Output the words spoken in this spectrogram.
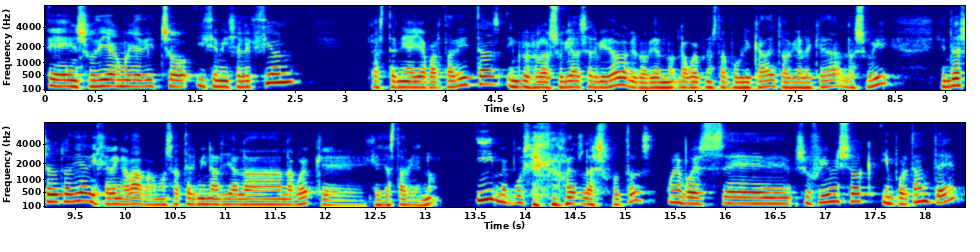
en su día, como ya he dicho, hice mi selección, las tenía ahí apartaditas, incluso las subí al servidor, aunque todavía la web no está publicada y todavía le queda, las subí. Y entonces el otro día dije, venga, va, vamos a terminar ya la, web, que, ya está bien, ¿no? Y me puse a ver las fotos. Bueno, pues eh, sufrí un shock importante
